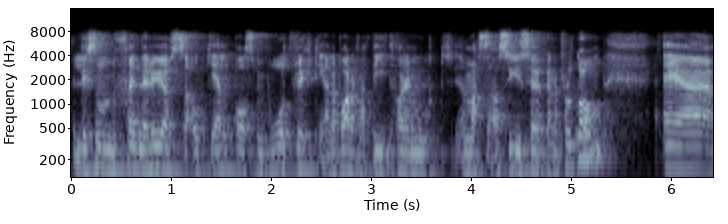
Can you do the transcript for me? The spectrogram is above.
liksom, generösa och hjälpa oss med båtflyktingarna bara för att vi tar emot en massa asylsökande från dem. Eh,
